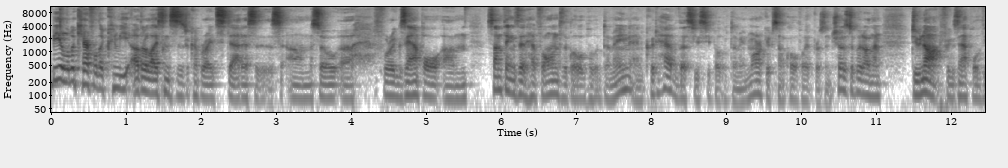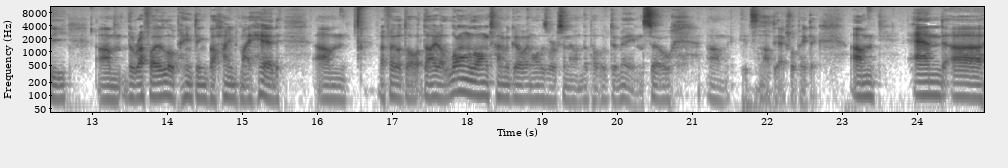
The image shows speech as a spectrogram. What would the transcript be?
be a little bit careful. There can be other licenses or copyright statuses. Um, so, uh, for example, um, some things that have fallen to the global public domain and could have the CC public domain mark if some qualified person chose to put on them, do not. For example, the um, the Raffaello painting behind my head. Um, Raffaello died a long, long time ago, and all his works are now in the public domain. So it's not the actual painting. Um, and uh,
